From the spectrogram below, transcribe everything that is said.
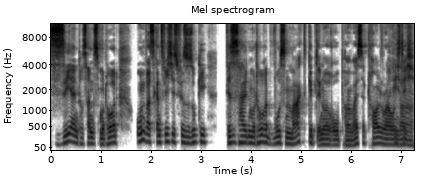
sehr interessantes Motorrad. Und was ganz wichtig ist für Suzuki, das ist halt ein Motorrad, wo es einen Markt gibt in Europa, weißt du, Tallrounder Richtig,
